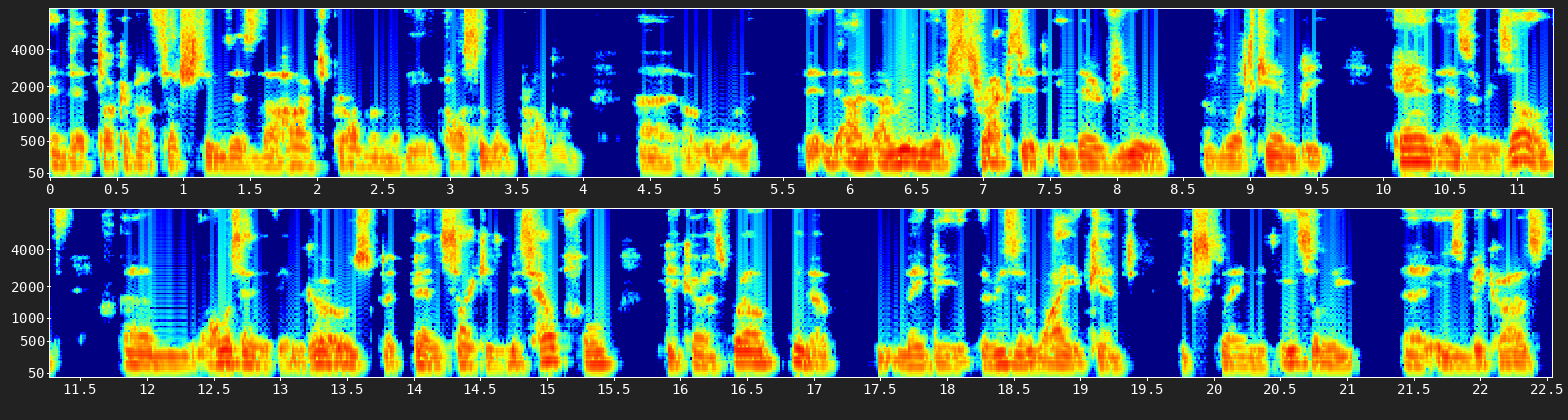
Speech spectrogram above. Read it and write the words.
and that talk about such things as the hard problem or the impossible problem uh, are, are really abstracted in their view of what can be. And as a result, um, almost anything goes, but panpsychism is helpful because, well, you know, maybe the reason why you can't explain it easily uh, is because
